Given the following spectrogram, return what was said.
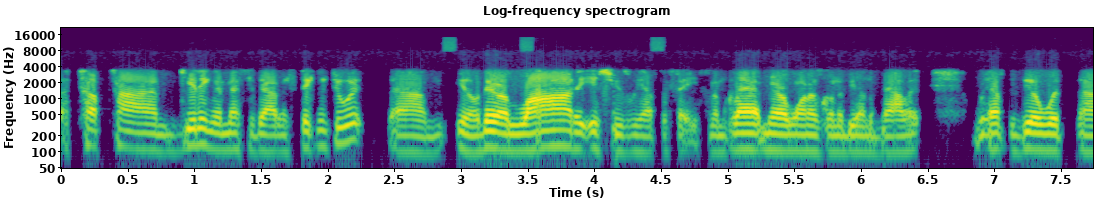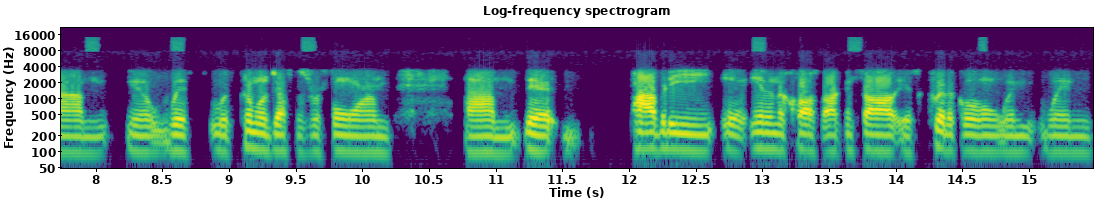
a tough time getting a message out and sticking to it. Um, you know, there are a lot of issues we have to face, and I'm glad marijuana is going to be on the ballot. We have to deal with, um, you know, with with criminal justice reform. Um, there, poverty in and across Arkansas is critical when when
